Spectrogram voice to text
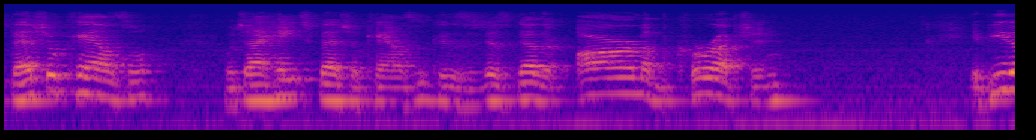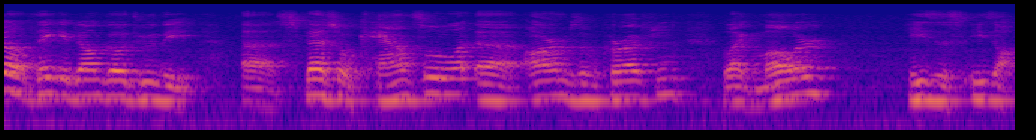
special counsel, which I hate special counsel because it's just another arm of corruption. If you don't think it don't go through the uh, special counsel uh, arms of corruption, like Mueller. He's a, he's an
